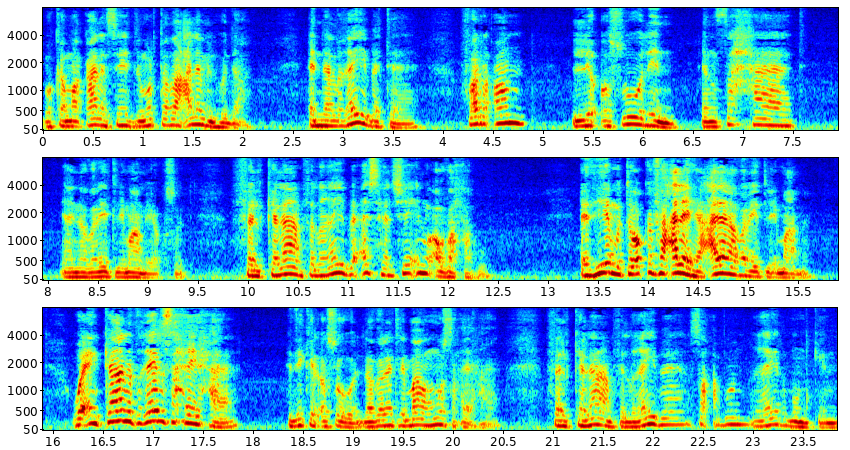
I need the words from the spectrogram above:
وكما قال السيد المرتضى علم الهدى أن الغيبة فرع لأصول إن صحت. يعني نظرية الإمام يقصد. فالكلام في الغيبة أسهل شيء وأوضحه. إذ هي متوقفة عليها على نظرية الإمامة وإن كانت غير صحيحة هذيك الأصول نظرية الإمامة مو صحيحة. فالكلام في الغيبة صعب غير ممكن.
